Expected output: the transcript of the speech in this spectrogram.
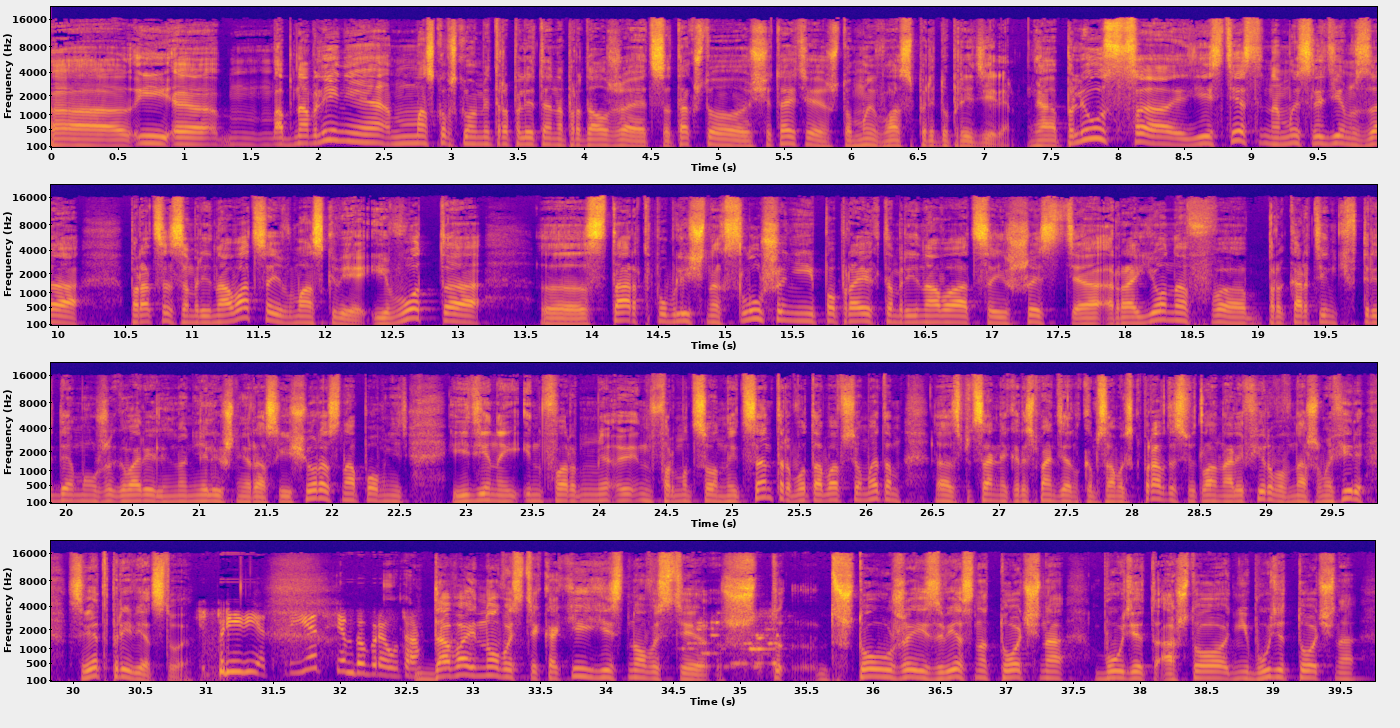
и э, обновление московского метрополитена продолжается. Так что считайте, что мы вас предупредили. А, плюс, э, естественно, мы следим за процессом реновации в Москве. И вот Э, старт публичных слушаний по проектам реновации. Шесть э, районов. Э, про картинки в 3D мы уже говорили, но не лишний раз еще раз напомнить. Единый информ... информационный центр. Вот обо всем этом специальный корреспондент «Комсомольской правды» Светлана Алифирова в нашем эфире. Свет, приветствую. Привет, привет, всем доброе утро. Давай новости. Какие есть новости? Что, что уже известно точно будет, а что не будет точно?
